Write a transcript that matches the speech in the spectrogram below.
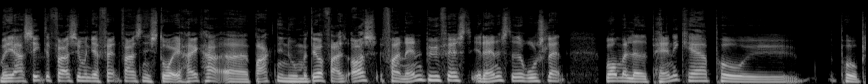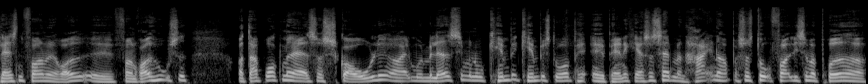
Men jeg har set det før, Simon. Jeg fandt faktisk en historie. Jeg har ikke har, øh, bragt den endnu, men det var faktisk også fra en anden byfest, et andet sted i Rusland, hvor man lavede pandekager på, øh, på pladsen foran, en rød, øh, foran rådhuset. Og der brugte man altså skovle og alt muligt. Man lavede simpelthen nogle kæmpe, kæmpe store øh, pandekager. Så satte man hegn op, og så stod folk ligesom og prøvede at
